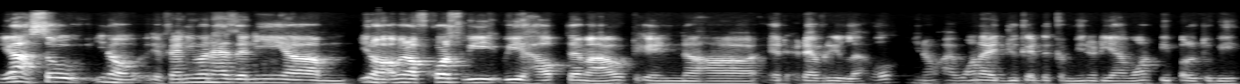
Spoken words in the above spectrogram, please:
yeah so you know if anyone has any um, you know i mean of course we we help them out in uh, at, at every level. You know i want to educate the community. I want people to be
